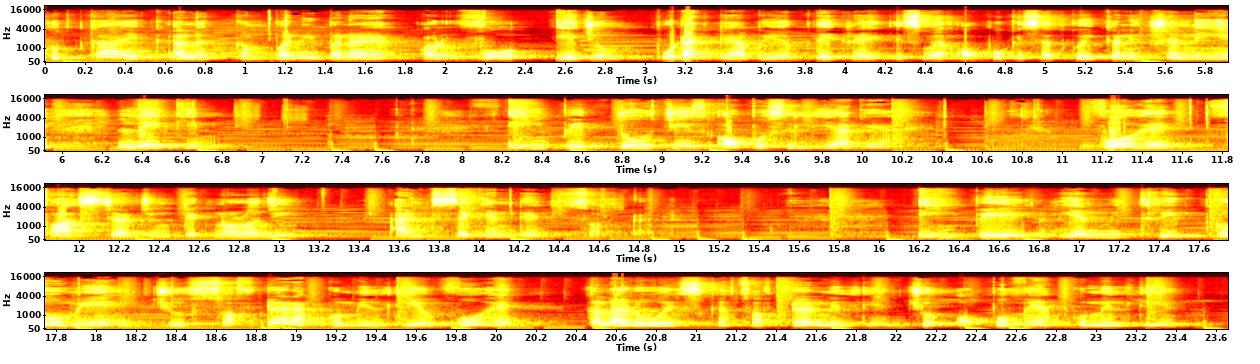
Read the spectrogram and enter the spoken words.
खुद का एक अलग कंपनी बनाया और वो, ये जो प्रोडक्ट है अभी आप देख रहे हैं, इसमें ओप्पो के साथ कोई कनेक्शन नहीं है। लेकिन यहीं पे दो चीज़ ओप्पो से लिया गया है। वो है fast charging technology and second है सॉफ्टवेयर यहीं पे Realme 3 Pro में जो सॉफ्टवेयर आपको मिलती है, वो है कलर ओएस का सॉफ्टवेयर मिलती है, जो ओप्पो में आपको मिलती है।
